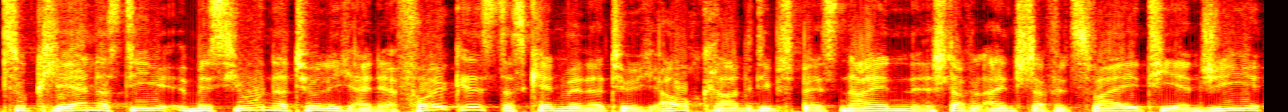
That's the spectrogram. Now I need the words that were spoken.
zu klären, dass die Mission natürlich ein Erfolg ist. Das kennen wir natürlich auch, gerade Deep Space Nine, Staffel 1, Staffel 2, TNG.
